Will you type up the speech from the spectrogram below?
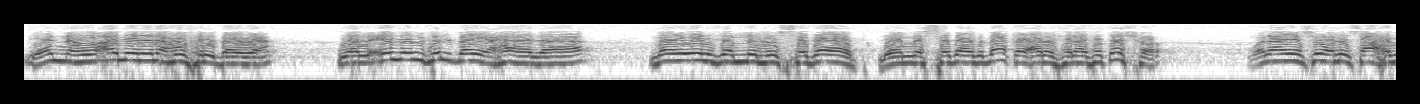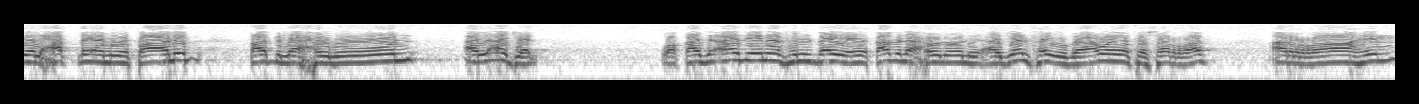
لأنه أذن له في البيع والإذن في البيع هذا ما يلزم منه السداد لأن السداد باقي على ثلاثة أشهر. ولا يسوغ لصاحب الحق أن يطالب قبل حلول الأجل. وقد أذن في البيع قبل حلول الأجل فيباع ويتصرف الراهن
